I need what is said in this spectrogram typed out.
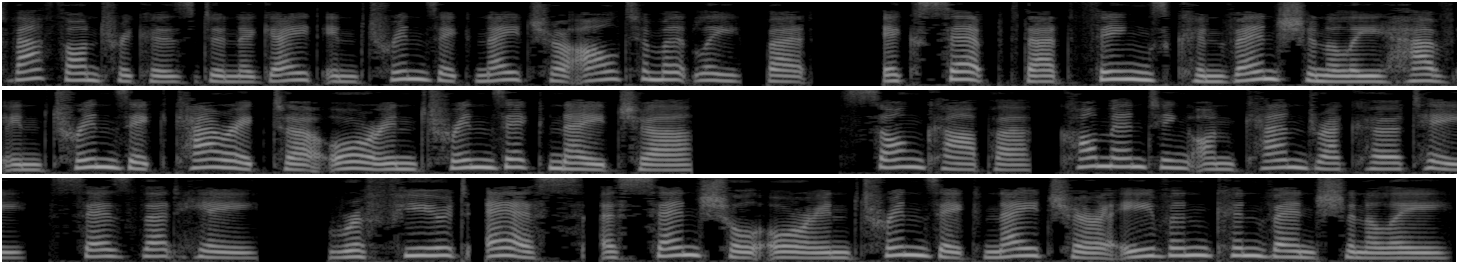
Svatantrikas denegate intrinsic nature ultimately, but except that things conventionally have intrinsic character or intrinsic nature. Tsongkhapa, commenting on Candrakirti, says that he refute s essential or intrinsic nature even conventionally.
